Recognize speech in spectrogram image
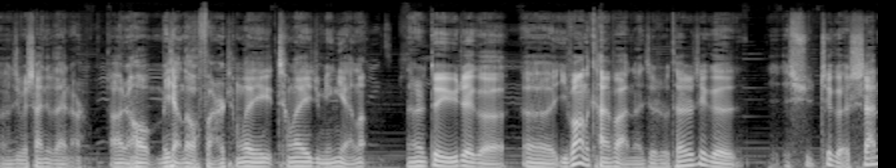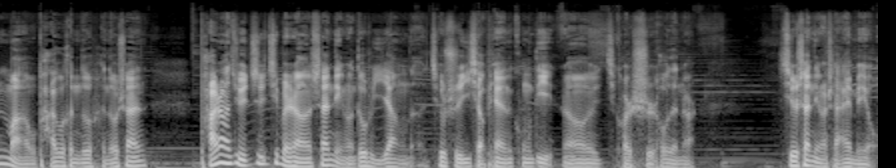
嗯，这个山就在那儿啊，然后没想到反而成了一成了一句名言了。但是对于这个呃以往的看法呢，就是他说这个这个山嘛，我爬过很多很多山，爬上去基基本上山顶上都是一样的，就是一小片空地，然后几块石头在那儿，其实山顶上啥也没有。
